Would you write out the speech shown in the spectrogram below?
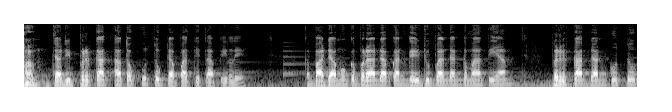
Jadi, berkat atau kutuk dapat kita pilih. Kepadamu keberadabkan kehidupan dan kematian, berkat dan kutuk,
